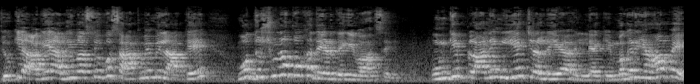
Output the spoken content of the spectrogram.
क्योंकि आगे आदिवासियों को साथ में मिला के, वो दुश्मनों को खदेड़ देगी वहाँ से। उनकी प्लानिंग ये चल रही है अहिल्या की। मगर यहाँ पे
